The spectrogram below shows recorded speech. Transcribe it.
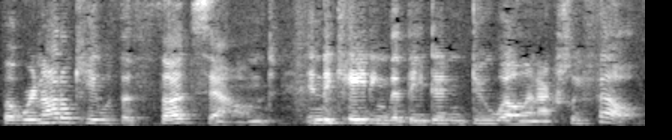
but we're not okay with the thud sound indicating that they didn't do well and actually fell.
